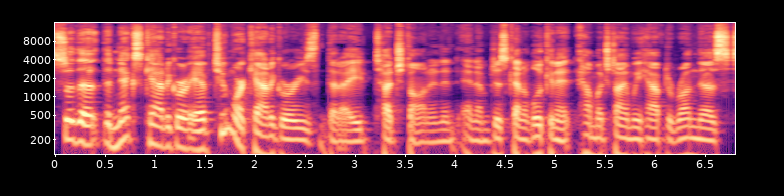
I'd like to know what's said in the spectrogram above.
So the the next category, I have two more categories that I touched on, and and I'm just kind of looking at how much time we have to run this.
